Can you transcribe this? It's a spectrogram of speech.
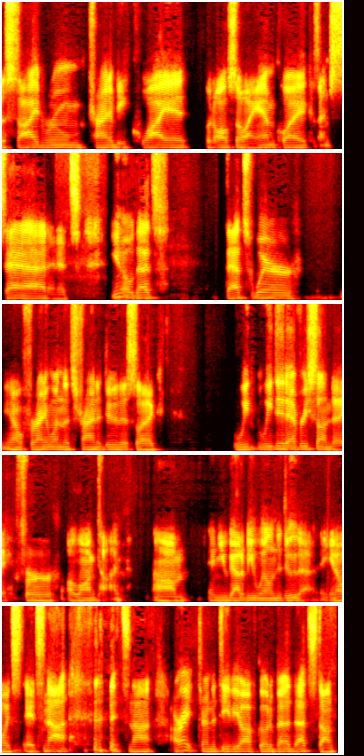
the side room trying to be quiet, but also I am quiet because I'm sad. And it's, you know, that's, that's where, you know, for anyone that's trying to do this, like we, we did every Sunday for a long time. Um, and you got to be willing to do that. You know, it's it's not it's not all right. Turn the TV off, go to bed. That stunk.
